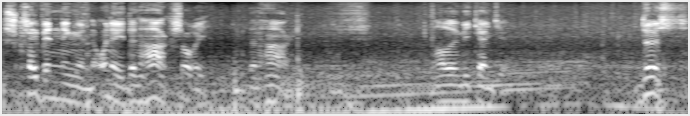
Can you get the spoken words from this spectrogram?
Scheveningen, oh nee, Den Haag, sorry, Den Haag. We hadden een weekendje. Dus,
